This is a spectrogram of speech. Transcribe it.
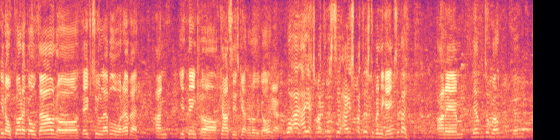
you know, gone a goal down or Dave two level or whatever, and you think, oh, I can't see us getting another goal. Yeah. Well, I, I expected us to. I expected us to win the game today. And um, yeah, we've done well. Yeah,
